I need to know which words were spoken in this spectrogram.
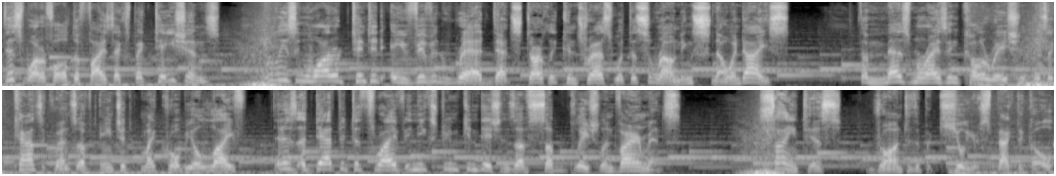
this waterfall defies expectations, releasing water tinted a vivid red that starkly contrasts with the surrounding snow and ice. The mesmerizing coloration is a consequence of ancient microbial life that is adapted to thrive in the extreme conditions of subglacial environments. Scientists, drawn to the peculiar spectacle,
